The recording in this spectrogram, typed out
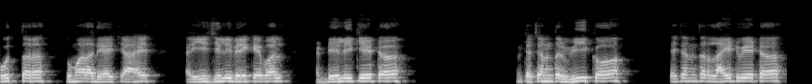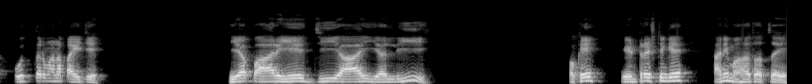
उत्तर तुम्हाला द्यायचे आहेत. इझिली ब्रेकेबल डेलिकेट त्याच्यानंतर वीक त्याच्यानंतर लाइट वेट उत्तर मला पाहिजे. F R A G I L E okay interesting आहे आणि महत्वाचं आहे.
